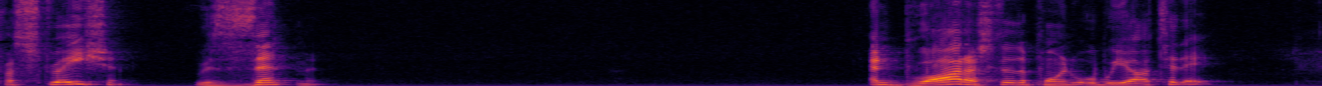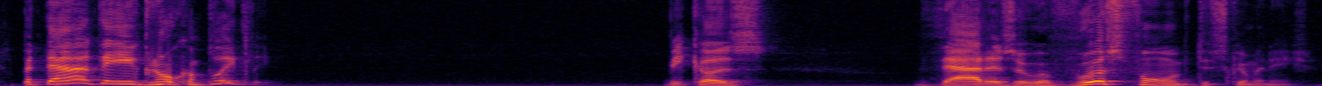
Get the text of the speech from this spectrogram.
frustration, resentment, and brought us to the point where we are today. But that they ignore completely because that is a reverse form of discrimination.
